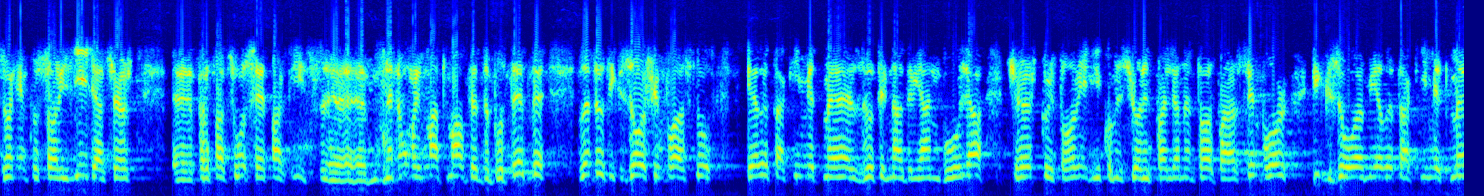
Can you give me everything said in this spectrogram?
zonjën Kusari-Lila që është përfaqësuese e partisë me numrin më të madh të deputetëve dhe do t'i gëzoheshim po ashtu edhe takimit me zotin Ardian Gola që është kryetari i Komisionit Parlamentar për Arsim, por i gëzohemi edhe takimit me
